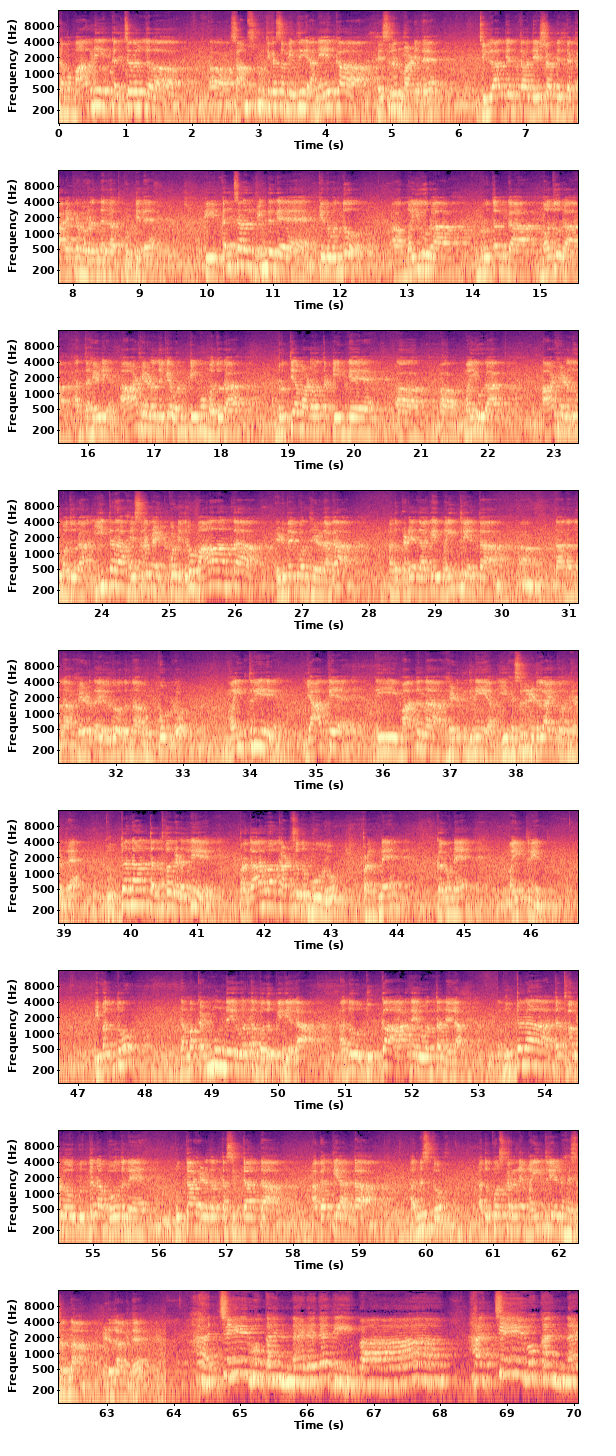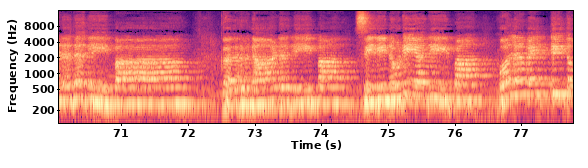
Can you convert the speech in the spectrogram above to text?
ನಮ್ಮ ಮಾಗಡಿ ಕಲ್ಚರಲ್ ಸಾಂಸ್ಕೃತಿಕ ಸಮಿತಿ ಅನೇಕ ಹೆಸರನ್ನು ಮಾಡಿದೆ. ಜಿಲ್ಲಾದ್ಯಂತ, ದೇಶಾದ್ಯಂತ ಕಾರ್ಯಕ್ರಮಗಳನ್ನೆಲ್ಲ ಅದು ಕೊಟ್ಟಿದೆ. ಈ ಕಲ್ಚರಲ್ ವಿಂಗ್ಗೆ ಕೆಲವೊಂದು ಮಯೂರ, ಮೃದಂಗ, ಮಧುರ ಅಂತ ಹೇಳಿ ಹಾಡು ಹೇಳೋದಕ್ಕೆ ಒಂದು ಟೀಮು ಮಧುರ, ನೃತ್ಯ ಮಾಡುವಂಥ ಟೀಮ್ಗೆ ಮಯೂರ ಹಾಡು ಹೇಳೋದು ಮಧುರ, ಈ ಥರ ಹೆಸರನ್ನ ಇಟ್ಕೊಂಡಿದ್ರು, ಮಾ ಅಂತ ಇಡಬೇಕು ಅಂತ ಹೇಳಿದಾಗ, ಅದು ಕಡೆಯದಾಗಿ ಮೈತ್ರಿ ಅಂತ ನಾನು ಅದನ್ನು ಹೇಳಿದೆ ಎಲ್ಲರೂ ಅದನ್ನು ಒಪ್ಕೊಂಡ್ರು. ಮೈತ್ರಿ ಯಾಕೆ ಈ ಮಾತನ್ನ ಹೇಳ್ತಿದ್ದೀನಿ, ಈ ಹೆಸರು ನೀಡಲಾಯಿತು ಅಂತ ಹೇಳಿದ್ರೆ, ಬುದ್ಧನ ತತ್ವಗಳಲ್ಲಿ ಪ್ರಧಾನವಾಗಿ ಕಾಣಿಸೋದು ಮೂರು, ಪ್ರಜ್ಞೆ, ಕರುಣೆ, ಮೈತ್ರಿ ಅಂತ. ಇವತ್ತು ನಮ್ಮ ಕಣ್ಮುಂದೆ ಇರುವಂತ ಬದುಕಿದೆಯಲ್ಲ ಅದು ದುಃಖ ಆರದೆ ಇರುವಂತ ನೆಲ. ಬುದ್ಧನ ತತ್ವಗಳು, ಬುದ್ಧನ ಬೋಧನೆ, ಬುದ್ಧ ಹೇಳಿದಂಥ ಸಿದ್ಧಾಂತ, ಅಗತ್ಯ ಅಂತ ಅನ್ನಿಸ್ತು. ಅದಕ್ಕೋಸ್ಕರನೇ ಮೈತ್ರಿ ಅನ್ನೋ ಹೆಸರನ್ನ ಇಡಲಾಗಿದೆ. ಹಚ್ಚೇವು ಕನ್ನಡದ ದೀಪ. ಹಚ್ಚೇವು ಕನ್ನಡದ ದೀಪ. ಕರುನಾಡ ದೀಪ, ಸಿರಿನುಡಿಯ ದೀಪ ಒಲವೆತ್ತಿ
